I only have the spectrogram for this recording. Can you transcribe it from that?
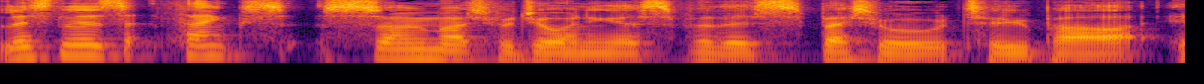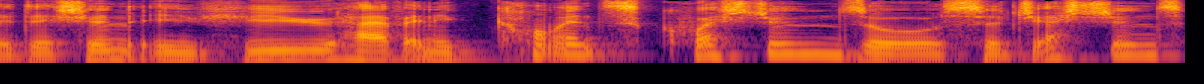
Listeners, thanks so much for joining us for this special two part edition. If you have any comments, questions, or suggestions,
